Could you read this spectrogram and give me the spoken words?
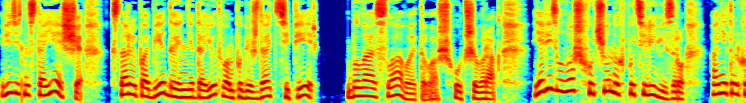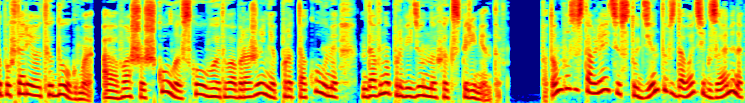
видеть настоящее. Старые победы не дают вам побеждать теперь. Былая слава — это ваш худший враг. Я видел ваших ученых по телевизору. Они только повторяют догмы, а ваши школы сковывают воображение протоколами давно проведенных экспериментов. Потом вы заставляете студентов сдавать экзамены,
